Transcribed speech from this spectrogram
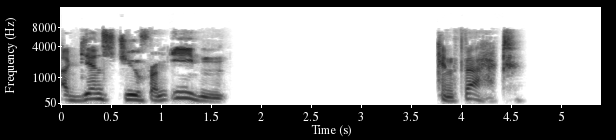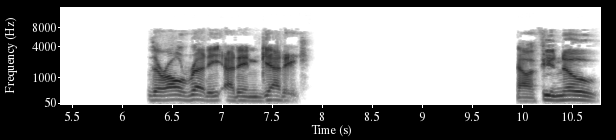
against you from Edom. In fact, they're already at Engedi. Now, if you know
